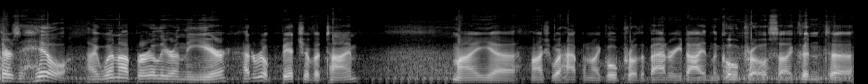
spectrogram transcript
There's a hill. I went up earlier in the year. Had a real bitch of a time. My uh, actually, what happened? My GoPro, the battery died in the GoPro, so I couldn't uh,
